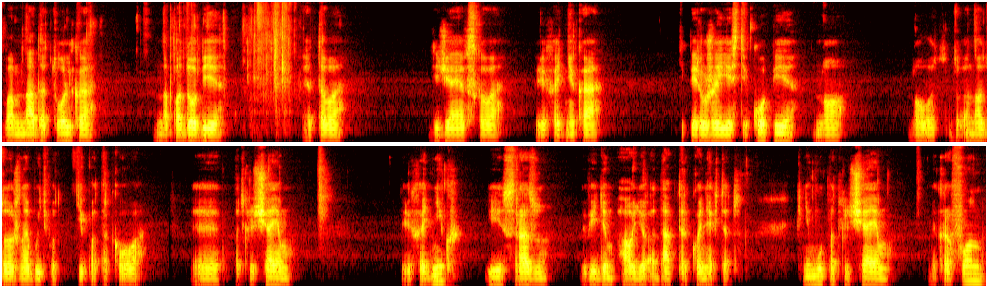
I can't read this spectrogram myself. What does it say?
Вам надо только наподобие этого DJI-евского переходника. Теперь уже есть и копии, но, но вот она должна быть вот типа такого. Э, подключаем переходник и сразу видим аудиоадаптер Connected. К нему подключаем микрофон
